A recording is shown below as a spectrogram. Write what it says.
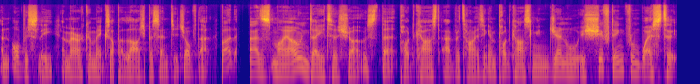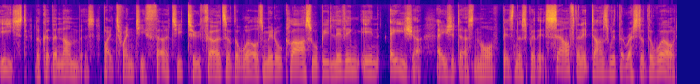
And obviously, America makes up a large percentage of that. But as my own data shows, that podcast advertising and podcasting in general is shifting from west to east. Look at the numbers. By 2030, two thirds of the world's middle class will be living in Asia. Asia does more business with itself than it does with the rest of the world.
